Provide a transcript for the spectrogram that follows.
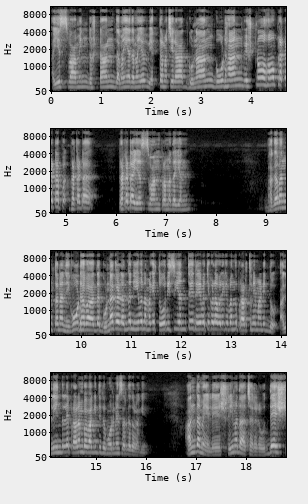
ಅಯ್ಯಸ್ವಾಮಿನ್ ದುಷ್ಟಾನ್ ದಮಯ ದಮಯ ವ್ಯಕ್ತಮಚಿರಾತ್ ಗುಣಾನ್ ಗೂಢಾನ್ ವಿಷ್ಣೋಹೋ ಪ್ರಕಟ ಪ್ರಕಟ ಪ್ರಕಟಯಸ್ವಾನ್ ಪ್ರಮದಯನ್. ಭಗವಂತನ ನಿಗೂಢವಾದ ಗುಣಗಳನ್ನು ನೀವು ನಮಗೆ ತೋರಿಸಿಯಂತೆ ದೇವತೆಗಳು ಅವರಿಗೆ ಬಂದು ಪ್ರಾರ್ಥನೆ ಮಾಡಿದ್ದು. ಅಲ್ಲಿಂದಲೇ ಪ್ರಾರಂಭವಾಗಿದ್ದು ಮೂರನೇ ಸರ್ಗದೊಳಗೆ. ಅಂದ ಮೇಲೆ ಶ್ರೀಮದಾಚಾರ್ಯರ ಉದ್ದೇಶ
